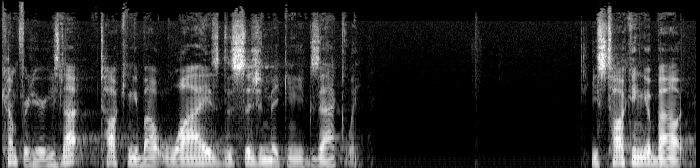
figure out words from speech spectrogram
comfort here. He's not talking about wise decision making exactly. He's talking about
